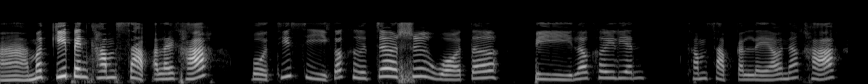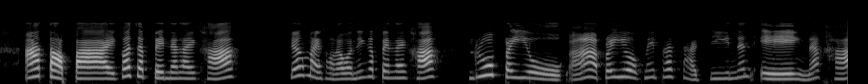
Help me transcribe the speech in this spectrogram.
อ่า เมื่อกี้เป็นคำศัพท์อะไรคะ บทที่ 4 ก็คือเจอชื่อ water ปีเราเคยเรียนคำศัพท์กันแล้วนะคะอ่าต่อไปก็จะเป็นอะไรคะ เรื่องใหม่ของเราวันนี้ก็เป็นอะไรคะ รูปประโยคอ่าประโยคในภาษาจีนนั่นเองนะคะ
